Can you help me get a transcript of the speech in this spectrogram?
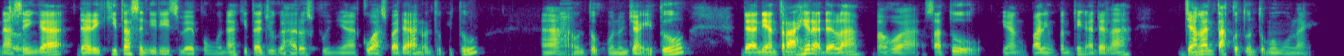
Nah, sehingga dari kita sendiri sebagai pengguna kita juga harus punya kewaspadaan untuk itu, nah, untuk menunjang itu. Dan yang terakhir adalah bahwa satu yang paling penting adalah jangan takut untuk memulai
